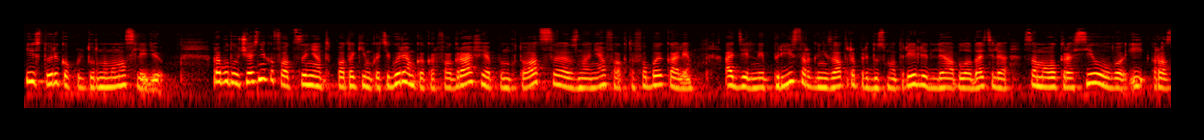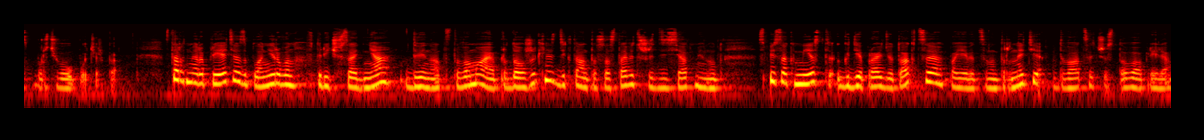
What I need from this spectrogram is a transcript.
и историко-культурному наследию. Работу участников оценят по таким категориям, как орфография, пунктуация, знания фактов о Байкале. Отдельный приз организаторы предусмотрели для обладателя самого красивого и разборчивого почерка. Старт мероприятия запланирован в 3 часа дня 12 мая. Продолжительность диктанта составит 60 минут. Список мест, где пройдет акция, появится в интернете 26 апреля.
